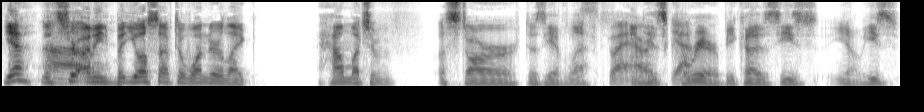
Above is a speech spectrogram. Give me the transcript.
Yeah, that's true. Uh, I mean, but you also have to wonder like how much of a star does he have left in his yeah. career because he's you know he's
